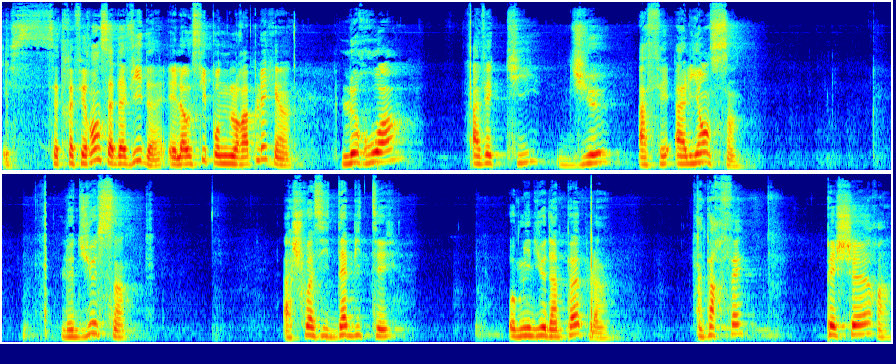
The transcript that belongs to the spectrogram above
Et cette référence à David est là aussi pour nous le rappeler, le roi avec qui Dieu a fait alliance. Le Dieu saint a choisi d'habiter au milieu d'un peuple imparfait, pécheur,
